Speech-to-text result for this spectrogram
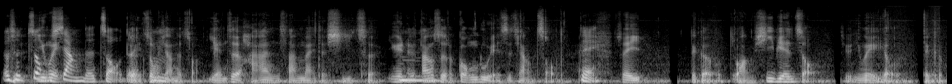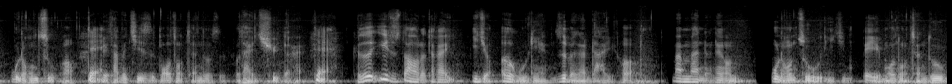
都是纵向的走的，对，纵向的走，沿着海岸山脉的西侧，因为那个当时的公路也是这样走的，对，所以这个往西边走，就因为有这个布隆族哦，对，所以他们其实某种程度是不太去的，对。可是，一直到了大概一九二五年，日本人来以后，慢慢的那种布隆族已经被某种程度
